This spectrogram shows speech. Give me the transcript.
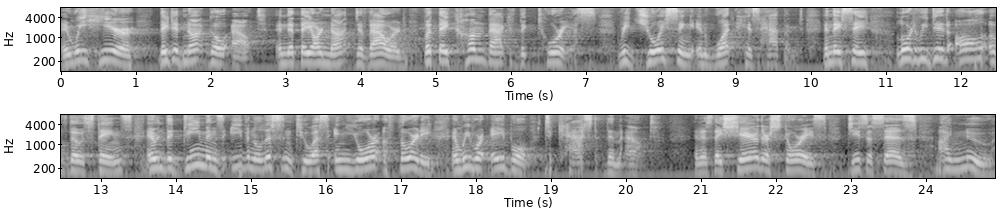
And we hear they did not go out and that they are not devoured, but they come back victorious, rejoicing in what has happened. And they say, Lord, we did all of those things, and the demons even listened to us in your authority, and we were able to cast them out. And as they share their stories, Jesus says, I knew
